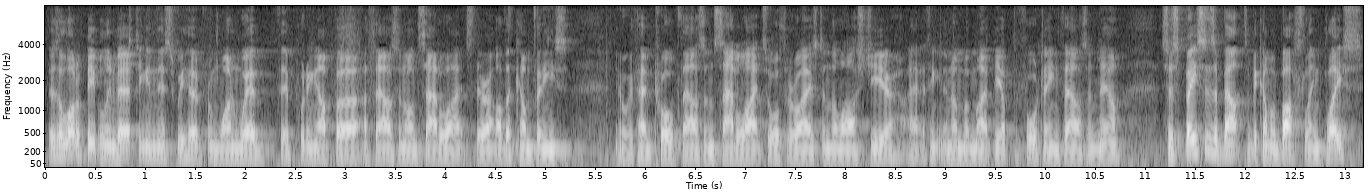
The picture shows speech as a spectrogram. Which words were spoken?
There's a lot of people investing in this. We heard from OneWeb, they're putting up a, a thousand odd satellites. There are other companies. You know, we've had 12,000 satellites authorized in the last year. I think the number might be up to 14,000 now. So space is about to become a bustling place.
